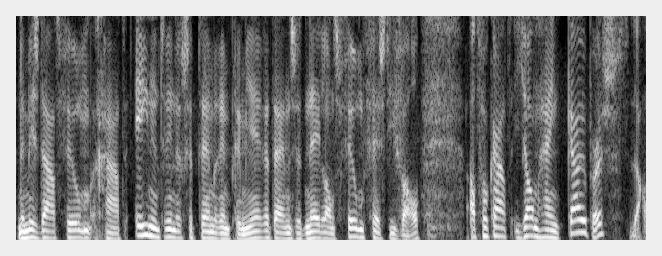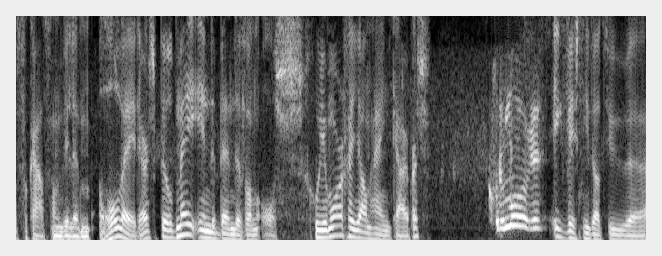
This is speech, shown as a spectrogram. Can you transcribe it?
De misdaadfilm gaat 21 september in première... tijdens het Nederlands Filmfestival. Advocaat Jan-Hein Kuipers, de advocaat van Willem Holleder... speelt mee in De Bende van Os. Goedemorgen, Jan-Hein Kuipers. Goedemorgen. Ik wist niet dat u eh,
